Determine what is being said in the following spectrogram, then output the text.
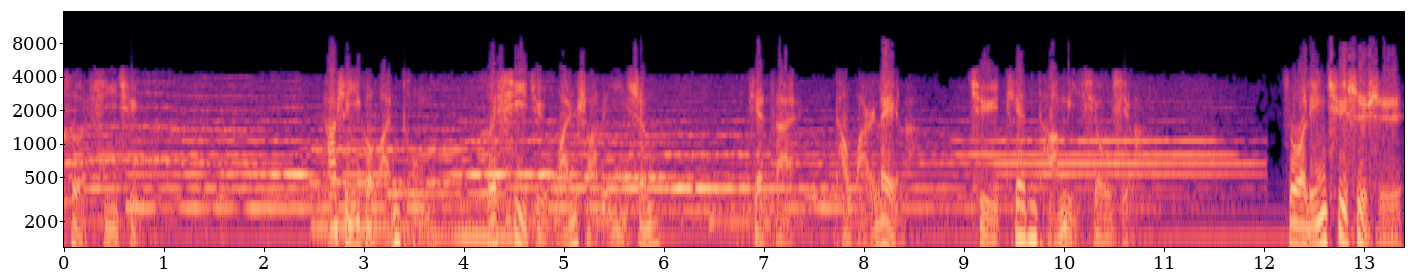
鹤西去。他是一个顽童，和戏剧玩耍了一生。现在他玩累了，去天堂里休息了。左琳去世时。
